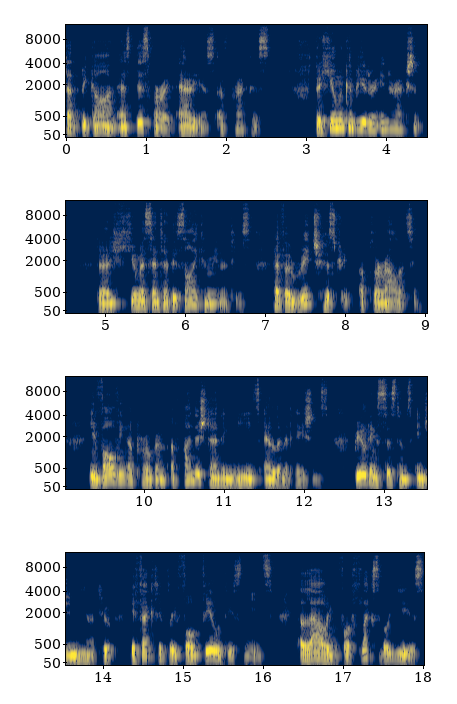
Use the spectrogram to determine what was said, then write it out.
that began as disparate areas of practice. The human-computer interaction, the human-centered design communities have a rich history of plurality, evolving a program of understanding needs and limitations, building systems engineered to effectively fulfill these needs, allowing for flexible use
